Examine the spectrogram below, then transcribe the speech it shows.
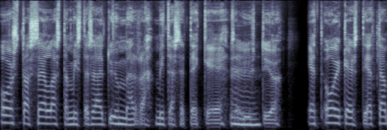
osta sellaista, mistä sä et ymmärrä, mitä se tekee, se mm. yhtiö. Että oikeasti, että,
